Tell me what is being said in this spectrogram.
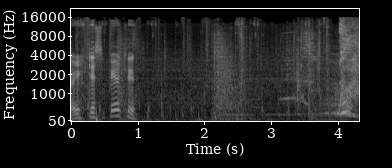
Where you disappear to? What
